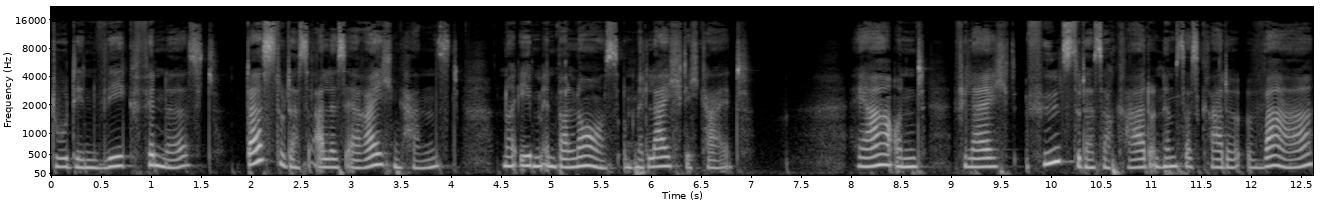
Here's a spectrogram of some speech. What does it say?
du den Weg findest, dass du das alles erreichen kannst, nur eben in Balance und mit Leichtigkeit. Ja, und vielleicht fühlst du das auch gerade und nimmst das gerade wahr,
